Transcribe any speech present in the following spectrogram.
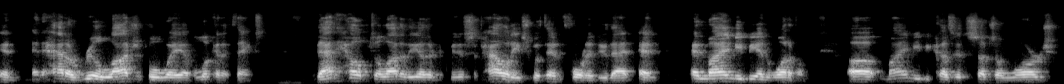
and and had a real logical way of looking at things that helped a lot of the other municipalities within Florida do that, and and Miami being one of them. Uh, Miami, because it's such a large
